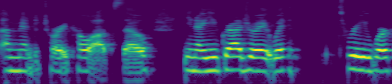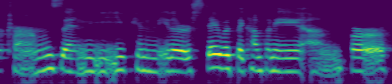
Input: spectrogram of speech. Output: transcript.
a mandatory co-op so you know you graduate with three work terms and you can either stay with the company um, for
